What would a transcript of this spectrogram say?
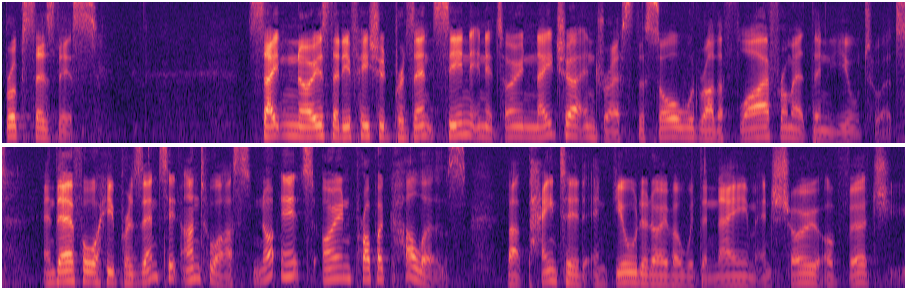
Brooks says this Satan knows that if he should present sin in its own nature and dress, the soul would rather fly from it than yield to it. And therefore he presents it unto us not in its own proper colours, but painted and gilded over with the name and show of virtue,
